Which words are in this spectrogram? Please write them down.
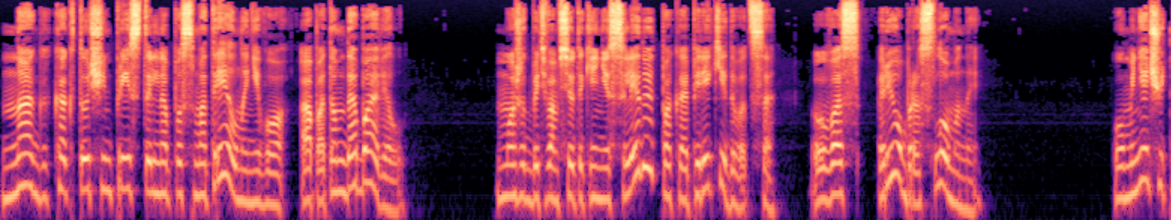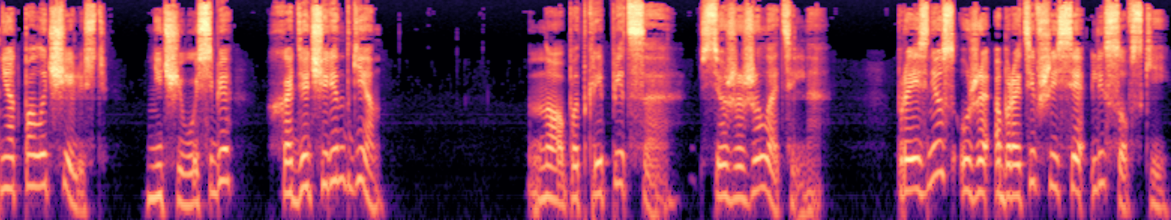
Наг как-то очень пристально посмотрел на него, а потом добавил. «Может быть, вам все-таки не следует пока перекидываться? У вас ребра сломаны». У меня чуть не отпала челюсть. Ничего себе, ходячий рентген но подкрепиться все же желательно», — произнес уже обратившийся Лисовский.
